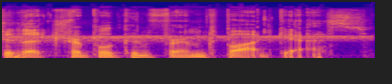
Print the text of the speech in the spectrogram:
to the Triple Confirmed podcast,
